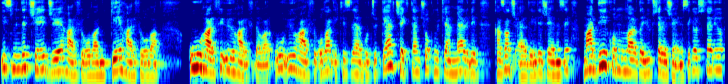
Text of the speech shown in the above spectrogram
İsminde Ç, C harfi olan, G harfi olan, U harfi, Ü harfi de var. U, Ü harfi olan ikizler burcu gerçekten çok mükemmel bir kazanç elde edeceğinizi, maddi konumlarda yükseleceğinizi gösteriyor.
